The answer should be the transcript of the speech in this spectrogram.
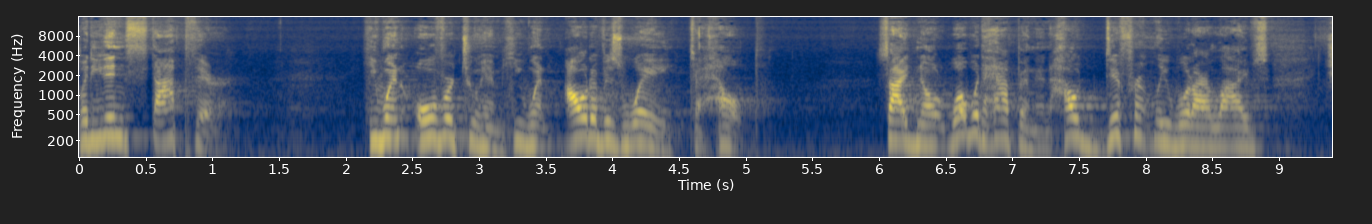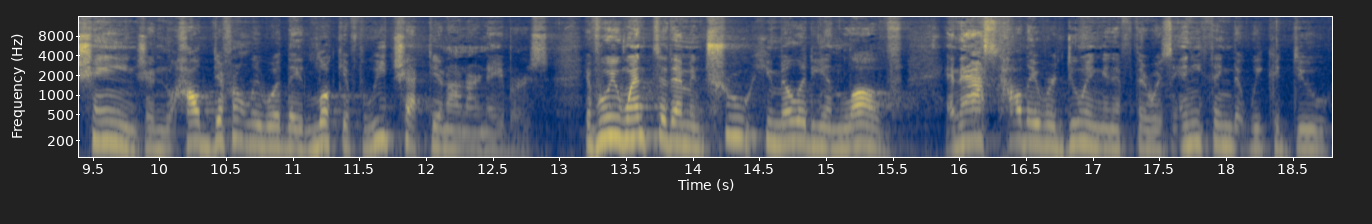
But he didn't stop there. He went over to him, he went out of his way to help. Side note, what would happen and how differently would our lives change and how differently would they look if we checked in on our neighbors? If we went to them in true humility and love and asked how they were doing and if there was anything that we could do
